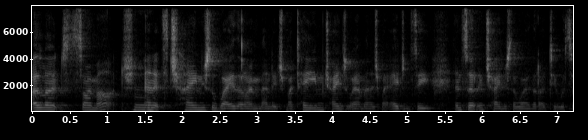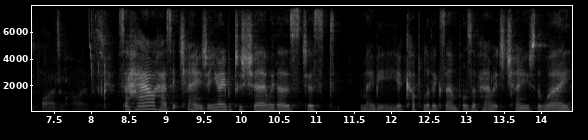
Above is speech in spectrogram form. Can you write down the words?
I learnt so much mm. and it's changed the way that I manage my team, changed the way I manage my agency, and certainly changed the way that I deal with suppliers and clients. So, how has it changed? Are you able to share with us just maybe a couple of examples of how it's changed the way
